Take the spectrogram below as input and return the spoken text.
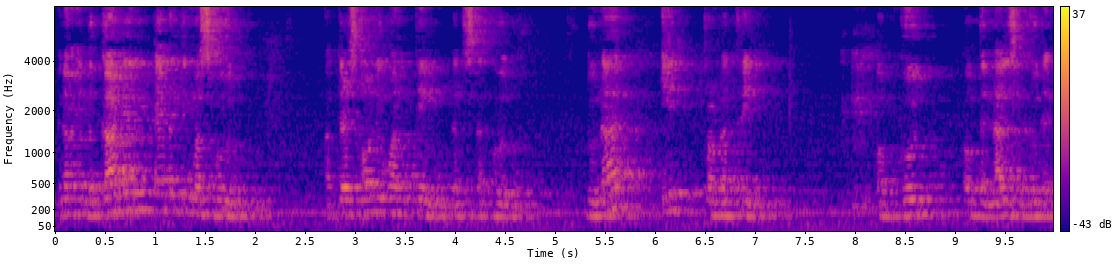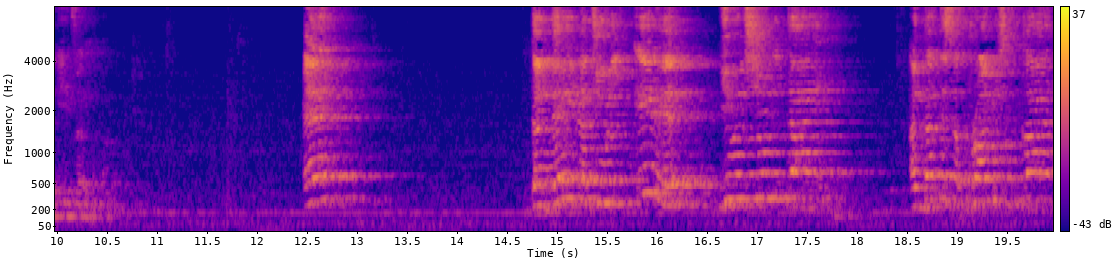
You know, in the garden, everything was good. But there's only one thing that's not good. Do not eat from the tree of good, of the knowledge of good and evil. And the day that you will eat it, you will surely die. And that is a promise of God.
